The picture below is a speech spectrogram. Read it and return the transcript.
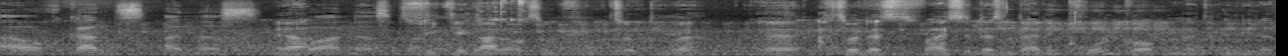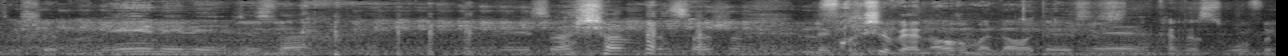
auch ganz anders. ja. Woanders. Es fliegt hier gerade auch so ein Flugzeug drüber. Äh, ach so, das ist, weißt du, das sind deine Kronkorken da drin, die da so scheppern. Nee, nee, nee. Das Nee, war. Nee, das war schon, das war schon Glück. Frösche werden auch immer lauter, es ist Ja, eine Katastrophe.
